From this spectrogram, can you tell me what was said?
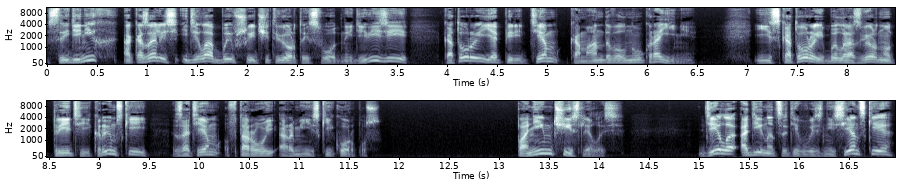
Среди них оказались и дела бывшей 4-й сводной дивизии, которые я перед тем командовал на Украине, и из которой был развернут 3-й Крымский, затем 2-й армейский корпус. По ним числилось дело 11 в Вознесенске,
